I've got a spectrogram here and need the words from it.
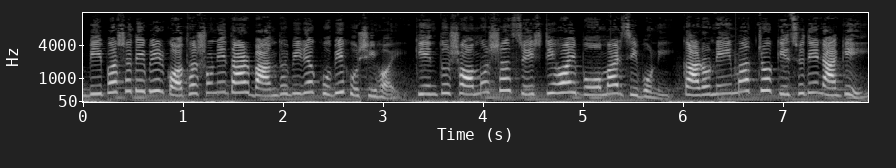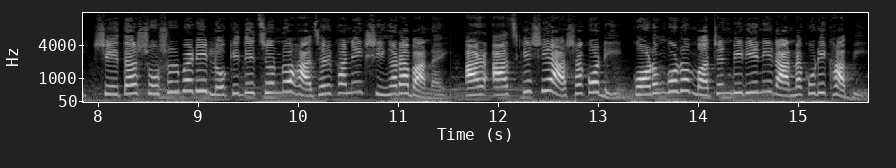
বিপাশা দেবীর কথা শুনে তার বান্ধবীরা খুবই খুশি হয়। কিন্তু সমস্যা সৃষ্টি হয় বৌমার জীবনে। কারণ এইমাত্র কিছুদিন আগেই সে তার শ্বশুরবাড়ির লোকেদের জন্য হাজার খানেক সিঙ্গারা বানায়। আর আজকে সে আশা করে, গরম গরম মাটন বিরিয়ানি রান্না করে খাবে।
